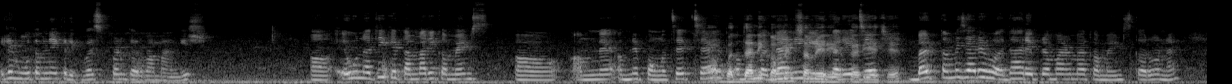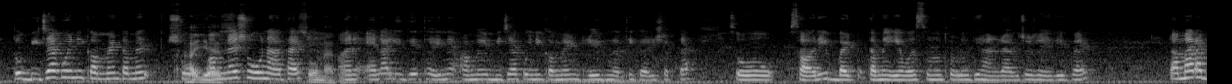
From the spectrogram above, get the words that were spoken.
એટલે હું તમને એક રિક્વેસ્ટ પણ કરવા માંગીશ. એવું નથી કે તમારી કમેન્ટ્સ અમને અમને પહોંચે જ છે. બધાની કમેન્ટ્સ અમે રીડ કરીએ છીએ. બટ તમે જ્યારે વધારે પ્રમાણમાં કમેન્ટ્સ કરો ને તો બીજા કોઈની કમેન્ટ અમે શો અમને શો ના થાય. અને એના લીધે થઈને અમે બીજા કોઈની કમેન્ટ રીડ નથી કરી શકતા. સો સોરી બટ તમે એ વસ્તુનું થોડું ધ્યાન રાખજો જયદીપભાઈ. તમારા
